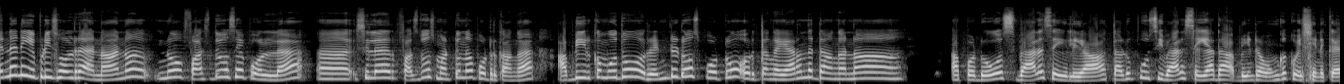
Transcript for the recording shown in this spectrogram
என்ன நீ இப்படி சொல்கிற நானும் இன்னும் ஃபர்ஸ்ட் டோஸே போடல. சிலர் ஃபர்ஸ்ட் டோஸ் மட்டும்தான் போட்டிருக்காங்க. அப்படி இருக்கும்போதும் ரெண்டு டோஸ் போட்டும் ஒருத்தங்க இறந்துட்டாங்கன்னா அப்போ டோஸ் வேலை செய்யலையா? தடுப்பூசி வேலை செய்யாதா? அப்படின்ற உங்கள் கொஷனுக்கு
